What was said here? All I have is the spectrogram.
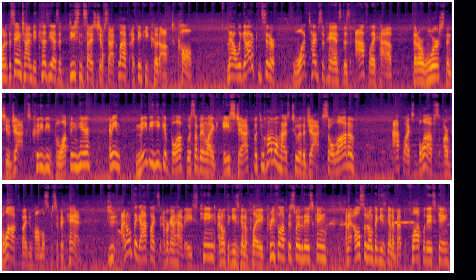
But at the same time, because he has a decent sized chip stack left, I think he could opt to call. Now we gotta consider what types of hands does Affleck have that are worse than two jacks? Could he be bluffing here? I mean, maybe he could bluff with something like ace jack, but Duhamel has two of the jacks. So a lot of Affleck's bluffs are blocked by Duhamel's specific hand. I don't think Affleck's ever gonna have ace king. I don't think he's gonna play pre-flop this way with ace king. And I also don't think he's gonna bet the flop with ace king.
